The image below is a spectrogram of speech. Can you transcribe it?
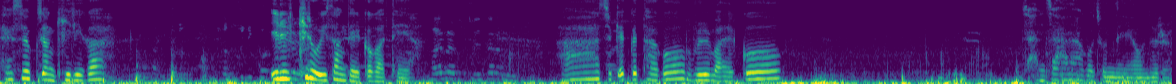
해수욕장 길이가 1km 이상 될 것 같아요. 아주 깨끗하고 물 맑고 잔잔하고 좋네요 오늘은.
